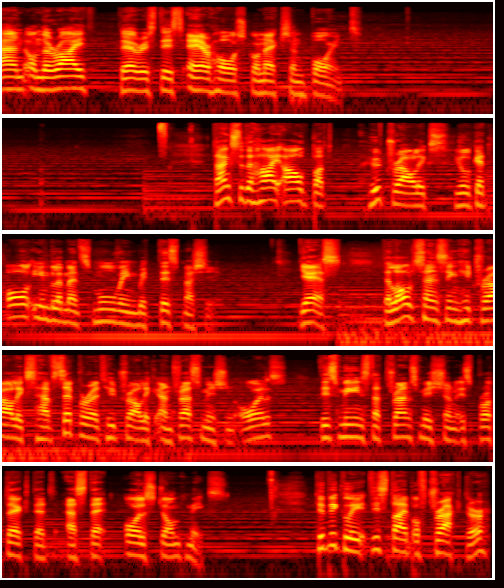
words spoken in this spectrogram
And on the right there is this air hose connection point. Thanks to the high output hydraulics, you'll get all implements moving with this machine. Yes, the load sensing hydraulics have separate hydraulic and transmission oils. This means that transmission is protected as the oils don't mix. Typically, this type of tractor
